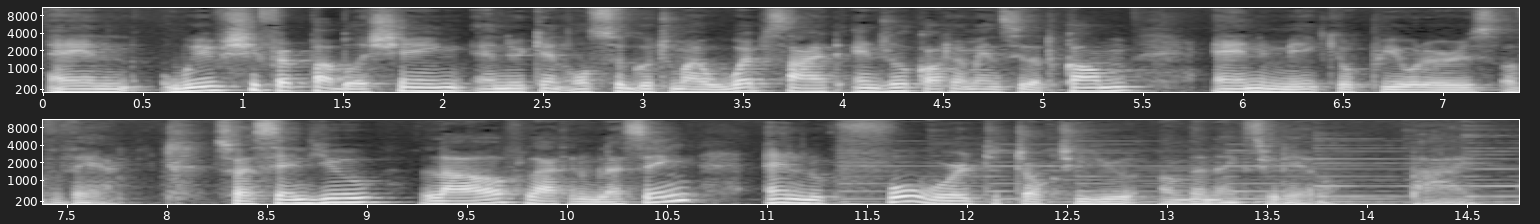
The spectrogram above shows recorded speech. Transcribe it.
and with Schiffer Publishing, and you can also go to my website angelcartomancy.com and make your pre-orders of there. So I send you love, light, and blessing, and look forward to talk to you on the next video. Bye.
